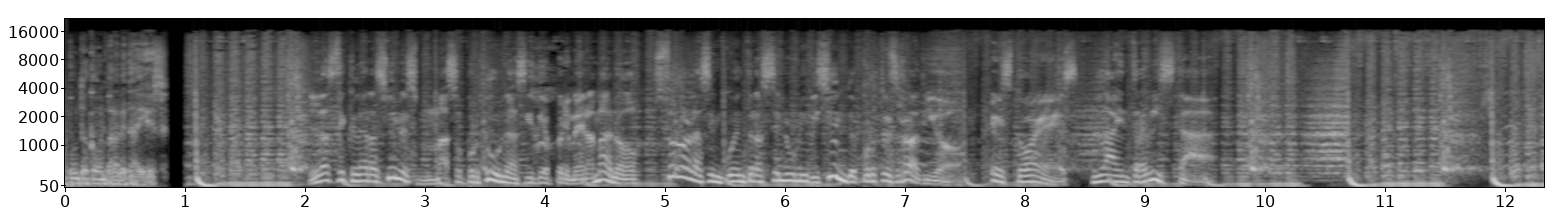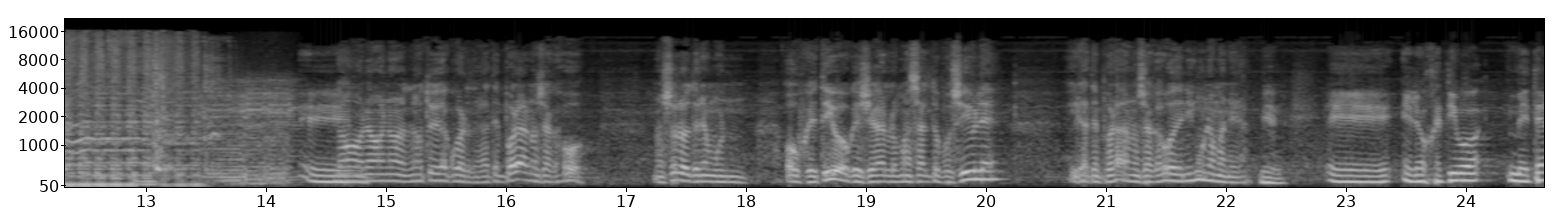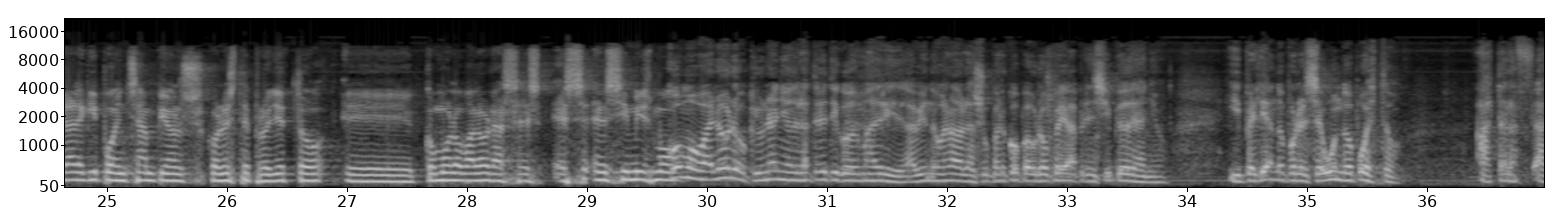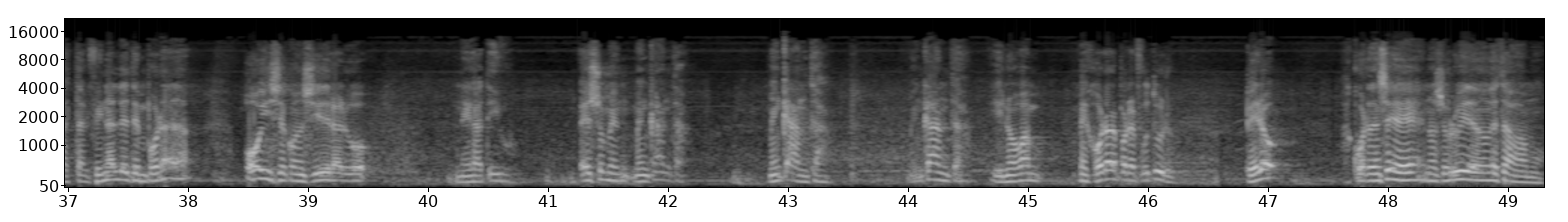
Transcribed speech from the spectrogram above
boostmobile.com para detalles. Las declaraciones más oportunas y de primera mano solo las encuentras en Univisión Deportes Radio. Esto es La Entrevista. No, no, no, no estoy de acuerdo. La temporada no se acabó. Nosotros tenemos un objetivo que es llegar lo más alto posible y la temporada no se acabó de ninguna manera. Bien, Eh, el objetivo, meter al equipo en Champions con este proyecto, eh, ¿cómo lo valoras? ¿Es, es en sí mismo...? ¿Cómo valoro que un año del Atlético de Madrid, habiendo ganado la Supercopa Europea a principio de año y peleando por el segundo puesto hasta, la- hasta el final de temporada, hoy se considera algo negativo? Eso me, me encanta, me encanta, me encanta y nos va a mejorar para el futuro. Pero, acuérdense, ¿eh? no se olviden dónde estábamos.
